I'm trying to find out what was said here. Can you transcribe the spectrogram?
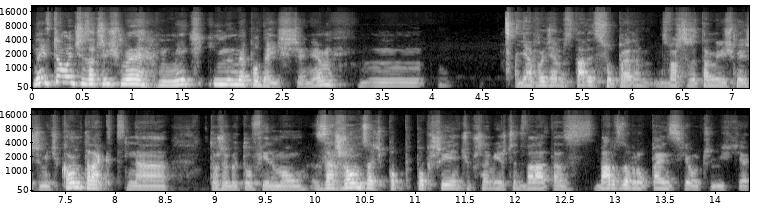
No i w tym momencie zaczęliśmy mieć inne podejście, nie? Mm, Ja powiedziałem, stary, super, zwłaszcza, że tam mieliśmy jeszcze mieć kontrakt na to, żeby tą firmą zarządzać po, po przyjęciu przynajmniej jeszcze dwa lata z bardzo dobrą pensją, oczywiście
